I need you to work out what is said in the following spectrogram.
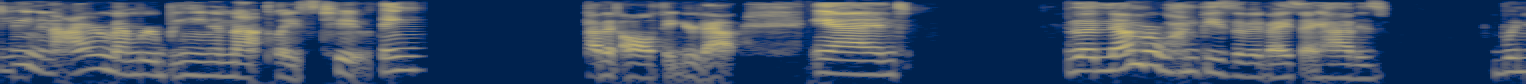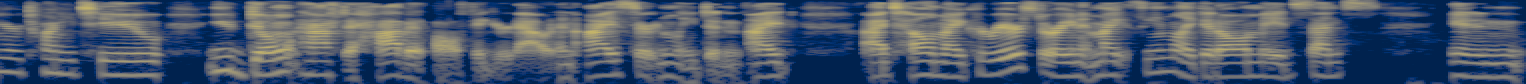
and I remember being in that place too. Things have it all figured out, and the number one piece of advice I have is when you're 22, you don't have to have it all figured out. And I certainly didn't. I I tell my career story and it might seem like it all made sense in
